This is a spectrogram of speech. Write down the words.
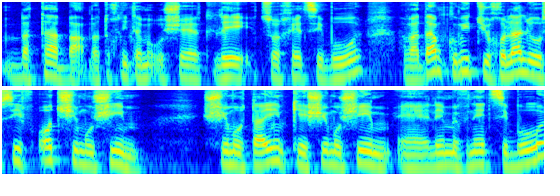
בתב"ע, בתוכנית המאושרת לצורכי ציבור, הוועדה המקומית יכולה להוסיף עוד שימושים. שמותרים כשימושים אה, למבני ציבור,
